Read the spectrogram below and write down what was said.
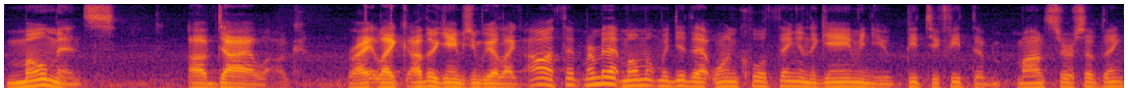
moments of dialogue, right? Like other games you can be like, "Oh, th- remember that moment we did that one cool thing in the game and you beat defeat the monster or something?"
